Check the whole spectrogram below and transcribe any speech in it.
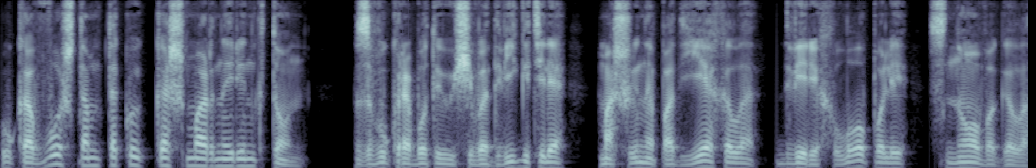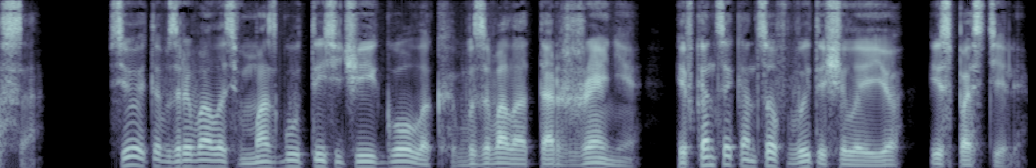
У кого ж там такой кошмарный рингтон? Звук работающего двигателя, машина подъехала, двери хлопали, снова голоса. Все это взрывалось в мозгу тысячи иголок, вызывало отторжение и в конце концов вытащило ее из постели.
